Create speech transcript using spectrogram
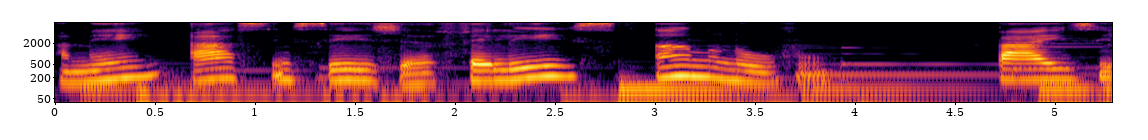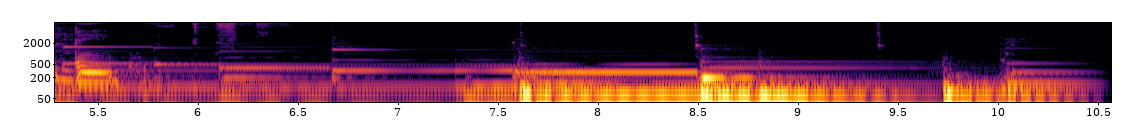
Amém? Assim seja. Feliz Ano Novo. Paz e bem.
